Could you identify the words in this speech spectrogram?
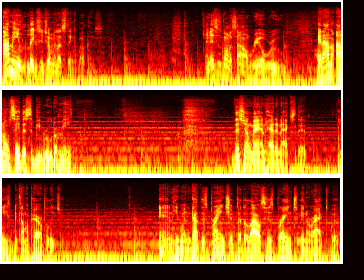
I mean, ladies and gentlemen, let's think about this. And this is gonna sound real rude. And I I don't say this to be rude or mean. This young man had an accident. He's become a paraplegic. and he went and got this brain chip that allows his brain to interact with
